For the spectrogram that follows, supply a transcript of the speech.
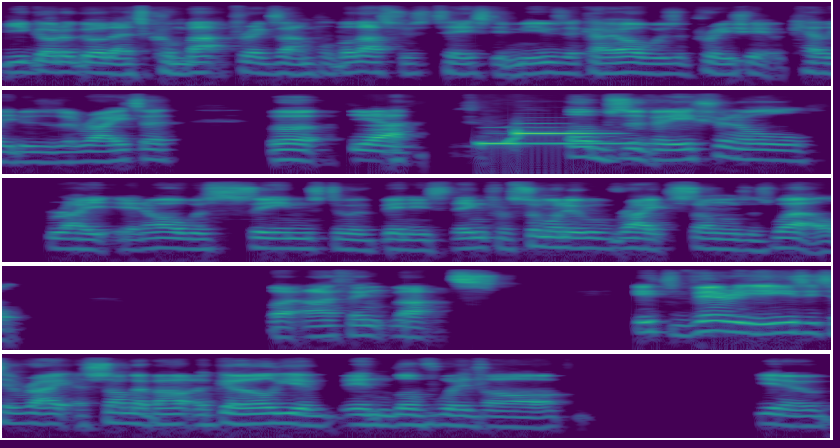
you got to go there to come back, for example. But that's just tasting music. I always appreciate what Kelly does as a writer, but yeah, observational writing always seems to have been his thing. From someone who writes songs as well, like I think that's it's very easy to write a song about a girl you're in love with or you know,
